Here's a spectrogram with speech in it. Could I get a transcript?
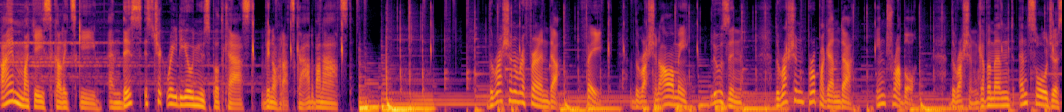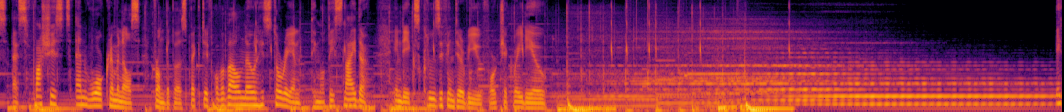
I'm Matěj Skalický and this is Czech Radio News Podcast Vinohradská 12. The Russian referenda, fake. The Russian army, losing. The Russian propaganda, in trouble. The Russian government and soldiers as fascists and war criminals from the perspective of a well known historian, Timothy Snyder, in the exclusive interview for Czech Radio.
